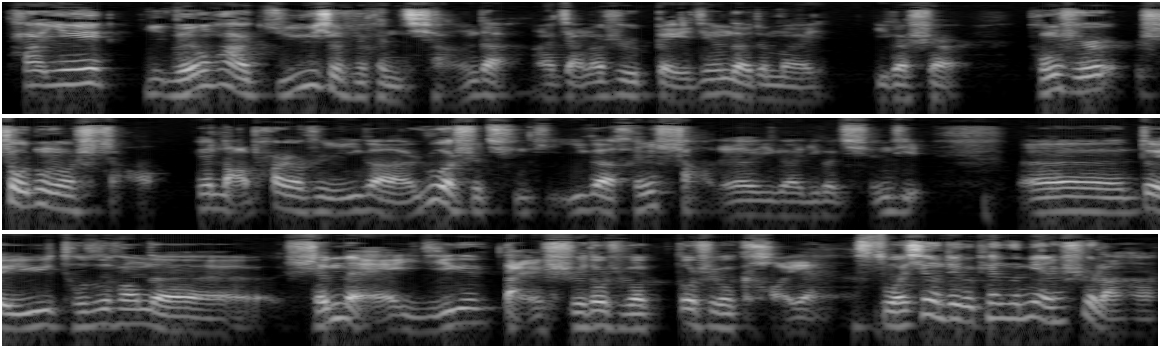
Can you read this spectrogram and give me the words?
它因为文化局域性是很强的啊，讲的是北京的这么一个事儿，同时受众又少。因为老炮儿又是一个弱势群体，一个很少的一个一个群体，呃，对于投资方的审美以及胆识都是个都是个考验。所幸这个片子面世了哈，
